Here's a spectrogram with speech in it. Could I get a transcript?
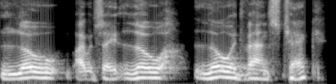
low, I would say, low, low advanced tech,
